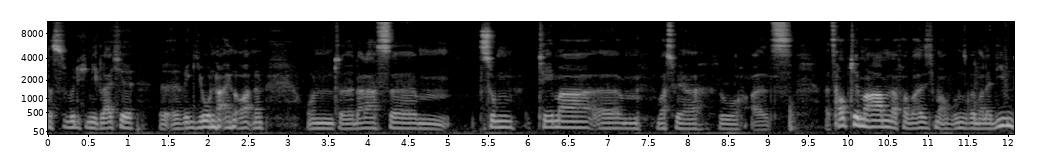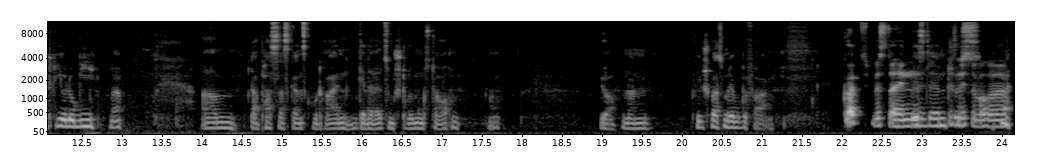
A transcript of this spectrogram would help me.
Das würde ich in die gleiche äh, Region einordnen. Und äh, da das ähm, zum Thema, ähm, was wir so als, als Hauptthema haben, da verweise ich mal auf unsere Malediven-Triologie. Ne? Ähm, da passt das ganz gut rein, generell zum Strömungstauchen. Ne? Ja, und dann viel Spaß mit dem Gefahren. Gut, bis dahin. Bis dahin, bis nächste Woche.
